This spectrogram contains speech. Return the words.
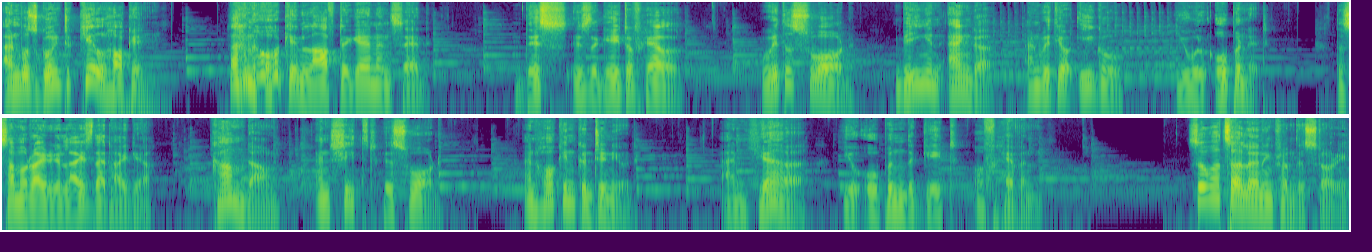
and was going to kill Hokin. And Hokin laughed again and said, This is the gate of hell. With a sword, being in anger, and with your ego, you will open it. The samurai realized that idea, calmed down, and sheathed his sword. And Hokin continued, And here you open the gate of heaven. So, what's our learning from this story?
